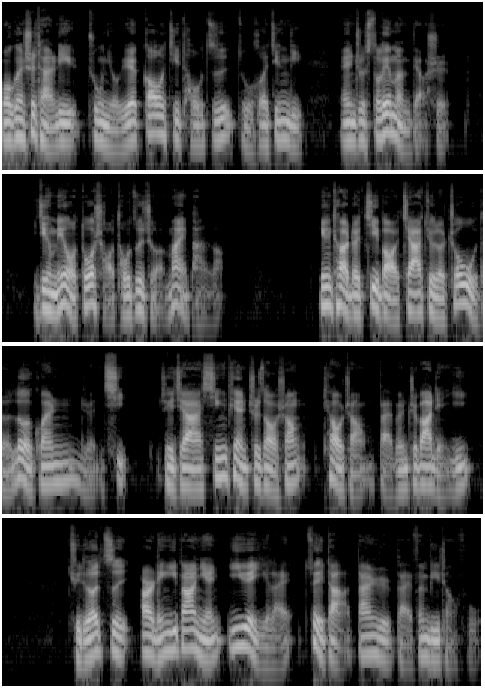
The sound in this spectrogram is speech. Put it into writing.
摩根士坦利驻纽约高级投资组合经理 Andrew Sliman 表示，已经没有多少投资者卖盘了。英特尔的季报加剧了周五的乐观人气，这家芯片制造商跳涨百分之八点一，取得自二零一八年一月以来最大单日百分比涨幅。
